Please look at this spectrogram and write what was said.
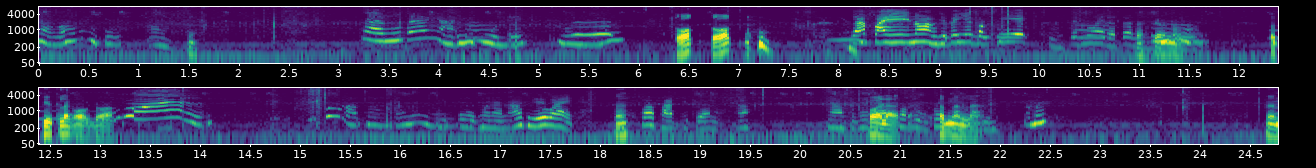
หนองก็ให้ไปให้กูงานนี้ไปให้งานอยู่หุ่นดิหนูตกตกอย่าไปน้องที่ไปเย็ดบักพริกจะน้อยแล้วต้นเจ้าหน่อยบักพีกำลังออกดอกมันกูแบบมาตรงนี้ปลูกมันน่ะเอาถือไว้เฮะพ่อผัดดีกว่าน่ะเนาะงานสิได้พ่อละผัดบุ้งสำนั่นละเอามือนั่น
